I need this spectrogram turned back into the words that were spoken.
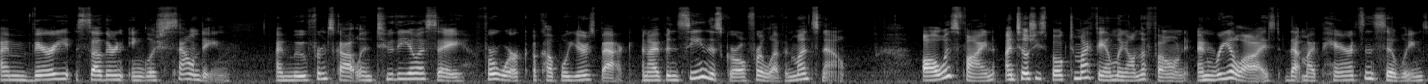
I'm very Southern English sounding. I moved from Scotland to the USA for work a couple years back, and aye've been seeing this girl for 11 months now. All was fine until she spoke to my family on the phone and realized that my parents and siblings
